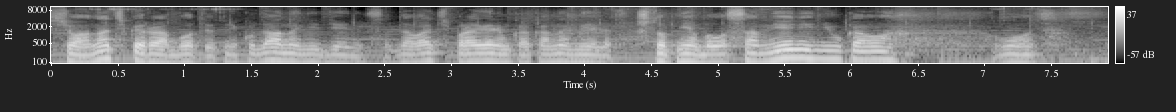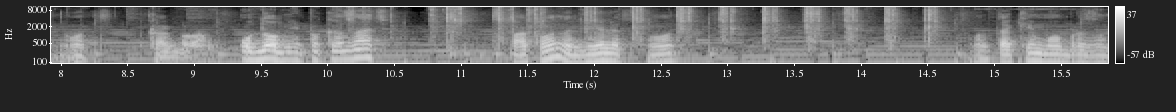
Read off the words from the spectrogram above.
Все, она теперь работает, никуда она не денется. Давайте проверим, как она мелет, чтобы не было сомнений ни у кого. Вот, вот, как бы вам удобнее показать. Спокойно мелет, вот. Вот таким образом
